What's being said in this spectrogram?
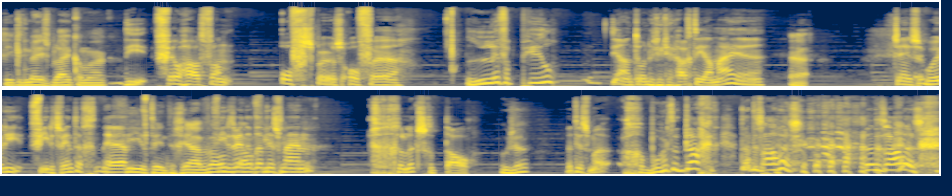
die ik het meest blij kan maken. die veel houdt van of Spurs of eh, Liverpool. Ja, en toen dacht hij aan mij. Ja. James Worthy, 24. Eh, 24, ja. waarom- 24, dat is 24? mijn geluksgetal. Hoezo? Dat is mijn geboortedag. Dat is alles. dat is alles.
